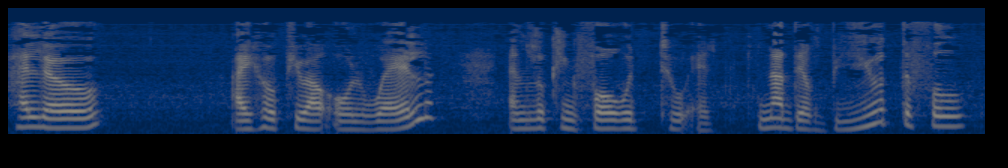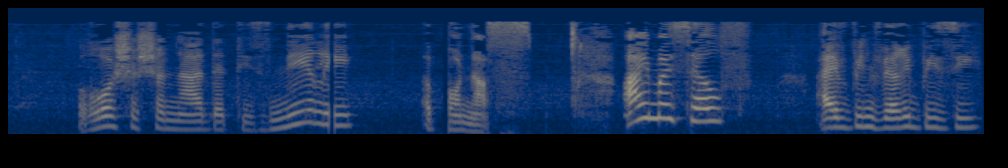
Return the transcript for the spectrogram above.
Hello. I hope you are all well and looking forward to another beautiful Rosh Hashanah that is nearly upon us. I myself, I've been very busy.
